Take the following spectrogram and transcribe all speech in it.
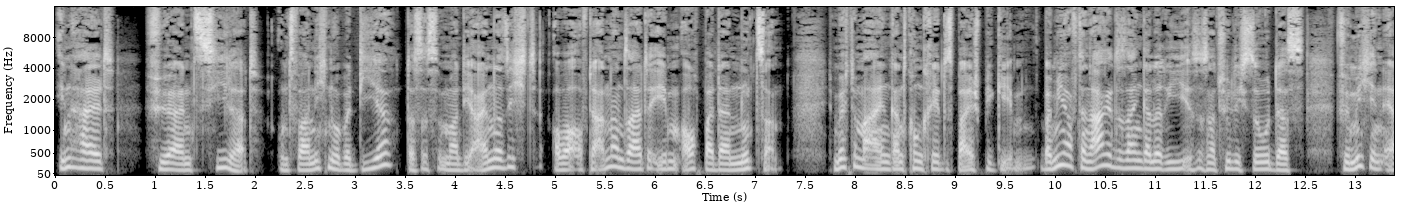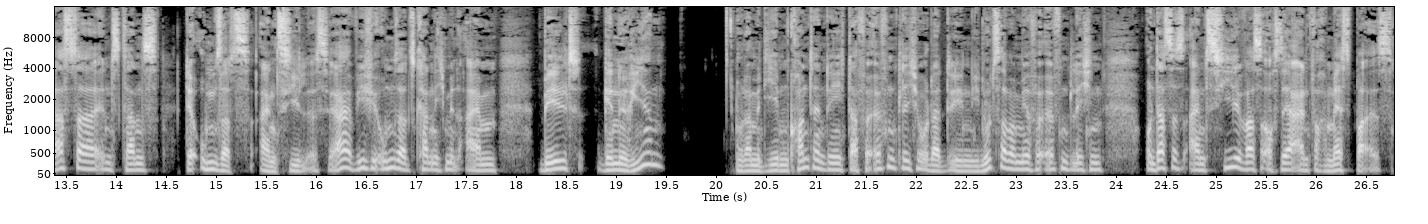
Inhalt für ein Ziel hat. Und zwar nicht nur bei dir, das ist immer die eine Sicht, aber auf der anderen Seite eben auch bei deinen Nutzern. Ich möchte mal ein ganz konkretes Beispiel geben. Bei mir auf der Nageldesign Galerie ist es natürlich so, dass für mich in erster Instanz der Umsatz ein Ziel ist. Ja, wie viel Umsatz kann ich mit einem Bild generieren? oder mit jedem Content, den ich da veröffentliche oder den die Nutzer bei mir veröffentlichen. Und das ist ein Ziel, was auch sehr einfach messbar ist.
